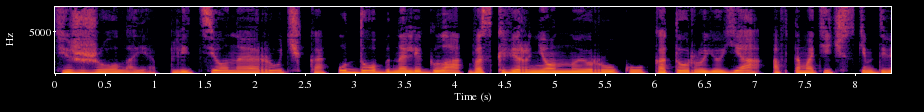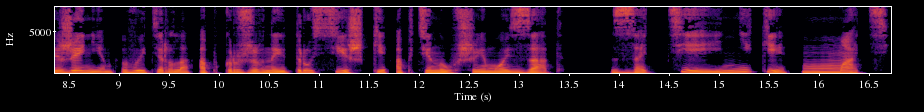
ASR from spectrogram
Тяжелая плетеная ручка удобно легла в оскверненную руку, которую я автоматическим движением вытерла об кружевные трусишки, обтянувшие мой зад. Затейники, мать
